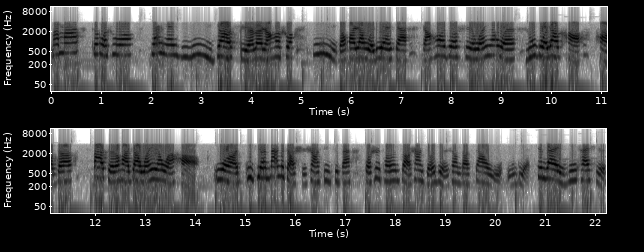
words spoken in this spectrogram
妈妈跟我说。三年级英语就要学了，然后说英语的话让我练一下，然后就是文言文，如果要考好的大学的话，叫文言文好。我一天八个小时上兴趣班，我是从早上九点上到下午五点，现在已经开始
